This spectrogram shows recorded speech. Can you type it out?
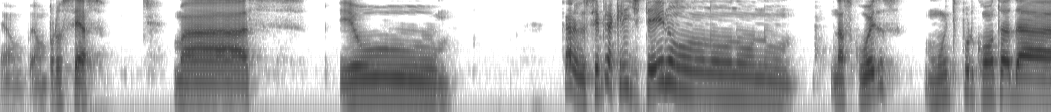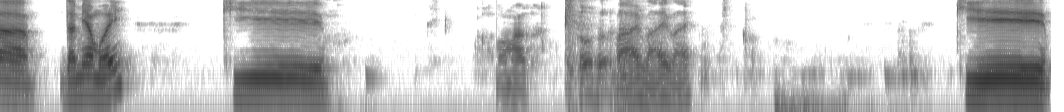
É um, é um processo. Mas eu Cara, eu sempre acreditei no, no- no- no- nas coisas, muito por conta da, da minha mãe, que. Uma água. Vai, vai, vai. Que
